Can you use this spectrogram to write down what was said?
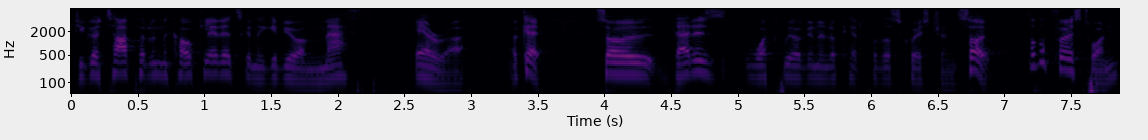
If you go type that in the calculator, it's going to give you a math error. Okay, so that is what we are going to look at for this question. So for the first one,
